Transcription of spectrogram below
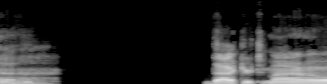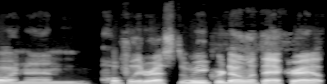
uh doctor tomorrow and then hopefully the rest of the week we're done with that crap.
